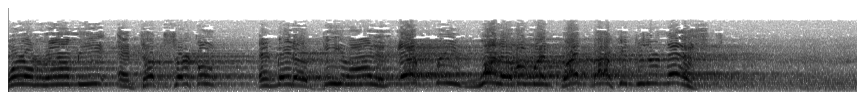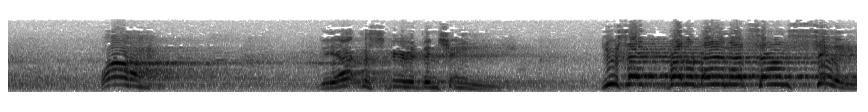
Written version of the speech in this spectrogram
whirled around me and took circle and made a beeline and every one of them went right back into their nest. Wow. The atmosphere had been changed. You said, Brother Branham, that sounds silly.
